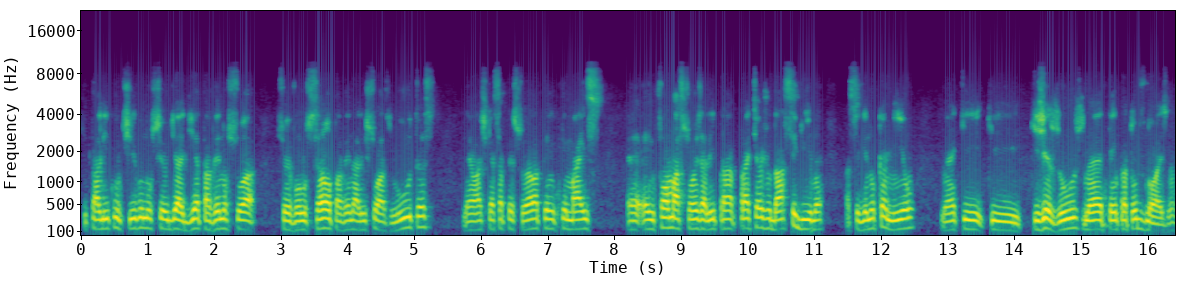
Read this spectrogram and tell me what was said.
que está ali contigo no seu dia a dia, está vendo sua sua evolução, tá vendo ali suas lutas. Né? Eu acho que essa pessoa ela tem, tem mais é, é informações ali para te ajudar a seguir, né? A seguir no caminho né, que, que, que Jesus né, tem para todos nós, né?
